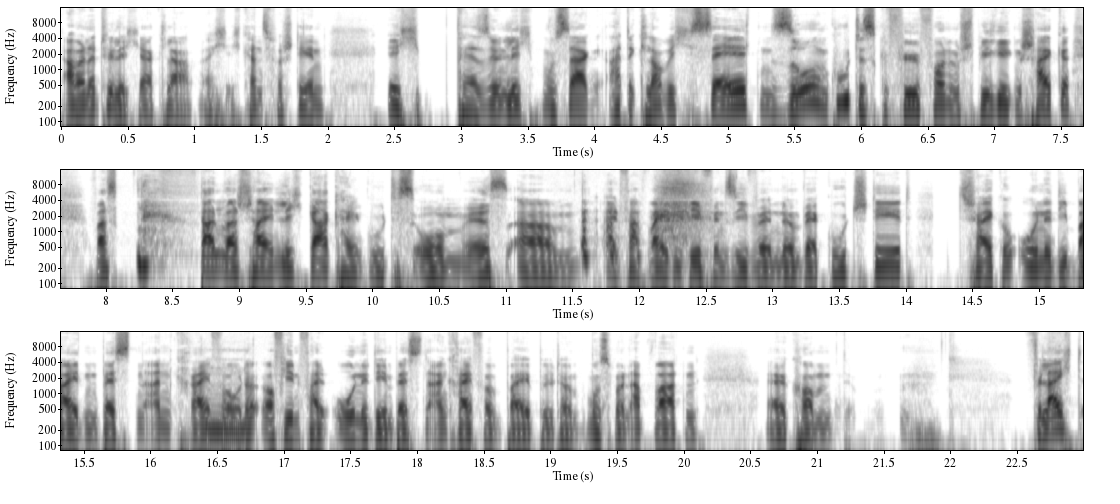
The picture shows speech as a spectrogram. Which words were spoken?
aber natürlich, ja klar, ich, ich kann es verstehen. Ich persönlich muss sagen, hatte, glaube ich, selten so ein gutes Gefühl vor einem Spiel gegen Schalke, was dann wahrscheinlich gar kein gutes Omen ist. Ähm, einfach weil die Defensive in Nürnberg gut steht. Schalke ohne die beiden besten Angreifer mhm. oder auf jeden Fall ohne den besten Angreifer bei Bildern muss man abwarten, äh, kommt. Vielleicht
